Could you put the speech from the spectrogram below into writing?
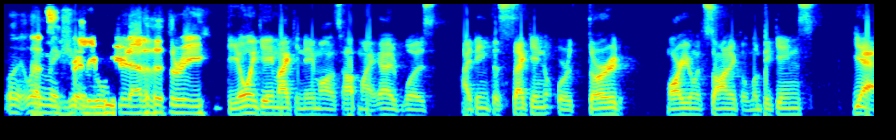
Let, let That's me make sure. really weird out of the three. The only game I can name on the top of my head was, I think, the second or third Mario and Sonic Olympic Games. Yeah,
